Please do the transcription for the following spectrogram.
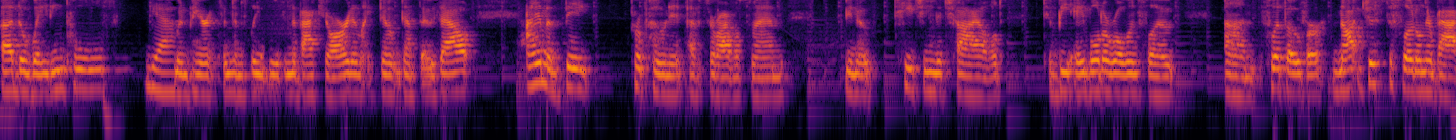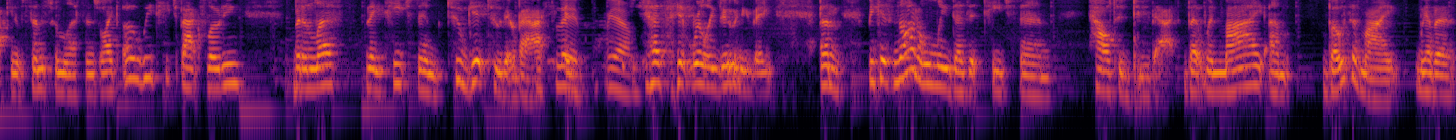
uh, the wading pools. Yeah. When parents sometimes leave those in the backyard and like don't dump those out. I am a big proponent of survival swim. You know, teaching the child to be able to roll and float, um, flip over, not just to float on their back. You know, some swim lessons are like, oh, we teach back floating, but unless they teach them to get to their back, to flip, yeah, it doesn't really do anything. Um, because not only does it teach them how to do that, but when my um, both of my we have a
